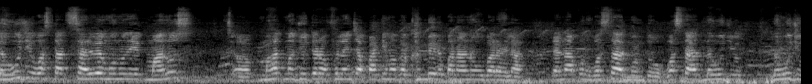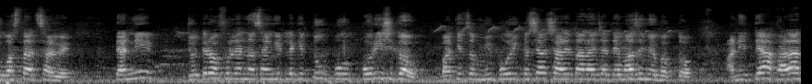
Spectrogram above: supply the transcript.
लहुजी वस्ताद साळवे म्हणून एक माणूस महात्मा ज्योतिराव फुलेंच्या पाठीमागं खंबीरपणानं उभा राहिला. त्यांना आपण वस्ताद म्हणतो. वस्ताद लहुजी लहुजी वस्ताद साळवे. त्यांनी ज्योतिराव फुलेंना सांगितलं की तू पो- पोरी शिकव. बाकीचं मी पोरी कशा शाळेत आणायच्या ते माझं मी बघतो. आणि त्या काळात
